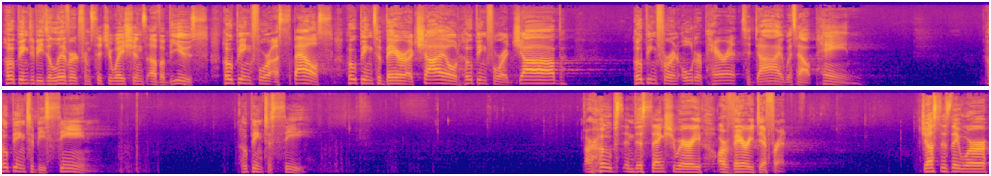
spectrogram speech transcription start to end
hoping to be delivered from situations of abuse, hoping for a spouse, hoping to bear a child, hoping for a job, hoping for an older parent to die without pain, hoping to be seen, hoping to see. Our hopes in this sanctuary are very different, just as they were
